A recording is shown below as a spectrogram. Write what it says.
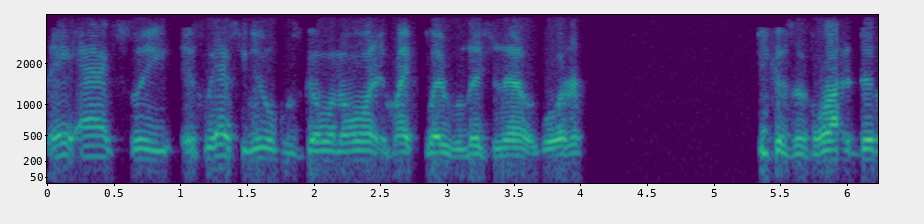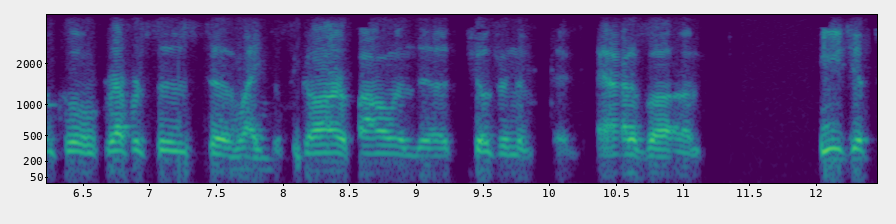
they actually, if we actually knew what was going on, it might blow religion out of water. Because there's a lot of biblical references to like the cigar following the children out of uh, Egypt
